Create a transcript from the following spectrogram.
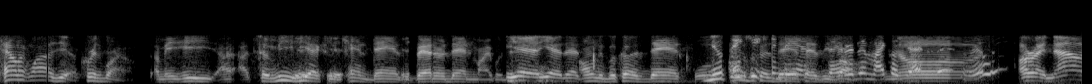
talent wise, yeah, Chris Brown. I mean, he I, I, to me he actually can dance better than Michael Jackson. Yeah, yeah. That. Only because dance. You think he can dance dance better evolved. than Michael No. Jackson? Really? All right, now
